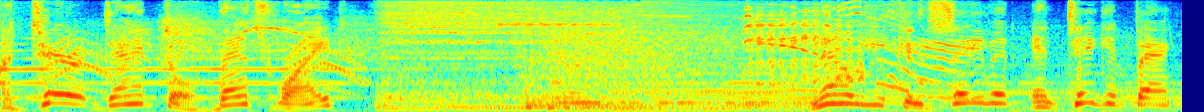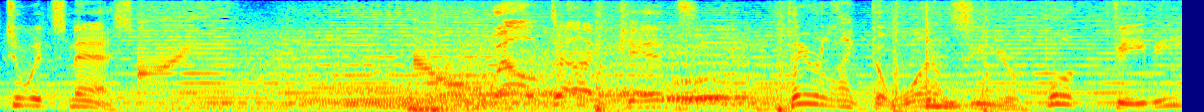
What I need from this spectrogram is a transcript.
A pterodactyl, that's right. Now you can save it and take it back to its nest. Well done, kids. They're like the ones in your book, Phoebe.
